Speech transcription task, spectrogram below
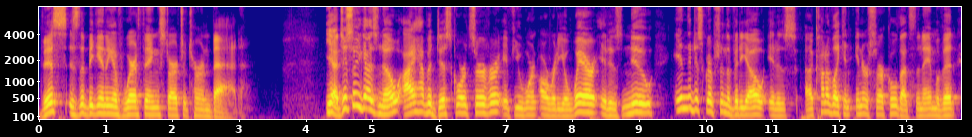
This is the beginning of where things start to turn bad. Yeah, just so you guys know, I have a Discord server. If you weren't already aware, it is new. In the description of the video, it is uh, kind of like an inner circle. That's the name of it.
